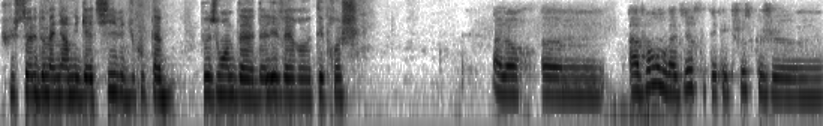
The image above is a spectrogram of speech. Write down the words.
plus seul de manière négative et du coup que tu as besoin d'aller vers tes proches? Alors, avant, on va dire, c'était quelque chose que je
